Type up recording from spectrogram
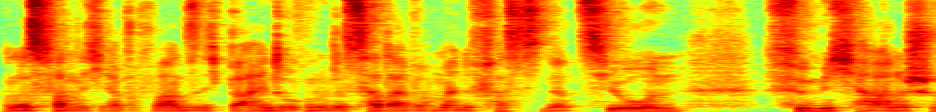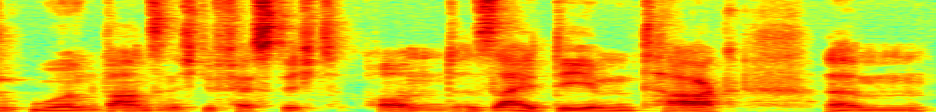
Und das fand ich einfach wahnsinnig beeindruckend. Und das hat einfach meine Faszination für mechanische Uhren wahnsinnig gefestigt. Und seit dem Tag ähm,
